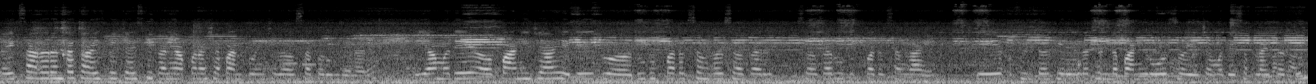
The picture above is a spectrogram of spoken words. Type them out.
तर एक साधारणतः चाळीस बेचाळीस ठिकाणी आपण अशा पाणपोळींची व्यवस्था करून देणार आहे. यामध्ये पाणी जे आहे ते दूध उत्पादक संघ सहकारी सहकार दूध उत्पादक संघ आहे. ते फिल्टर केलेलं थंड पाणी रोज याच्यामध्ये सप्लाय करतील.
